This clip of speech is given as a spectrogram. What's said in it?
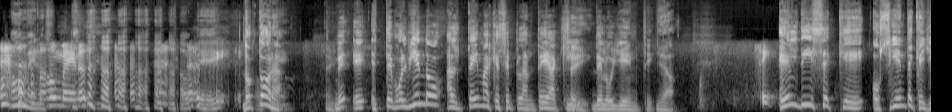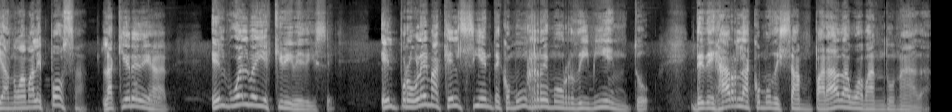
Más o menos. Más o menos. Doctora, ve, eh, este, volviendo al tema que se plantea aquí del oyente. Él dice que o siente que ya no ama a la esposa, la quiere dejar. Él vuelve y escribe, dice, el problema que él siente como un remordimiento de dejarla como desamparada o abandonada.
